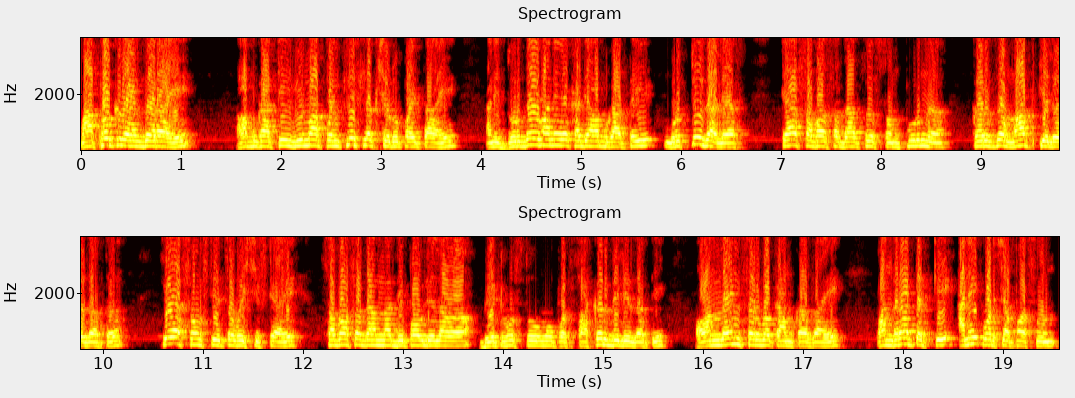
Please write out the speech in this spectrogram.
माफक व्याजदर आहे. अपघाती विमा पंचवीस लक्ष रुपयाचा आहे. आणि दुर्दैवाने एखाद्या अपघातही मृत्यू झाल्यास त्या सभासदाचं संपूर्ण कर्ज माफ केलं जातं. हे या संस्थेचं वैशिष्ट्य आहे. सभासदांना दीपावलीला भेटवस्तू मोफत साखर दिली जाते. ऑनलाईन सर्व कामकाज आहे. पंधरा टक्के अनेक वर्षापासून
